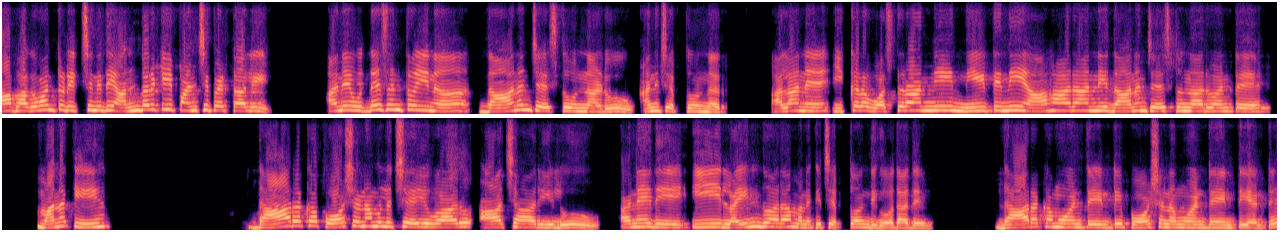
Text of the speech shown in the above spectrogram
ఆ భగవంతుడు ఇచ్చినది అందరికీ పంచి పెట్టాలి అనే ఉద్దేశంతో ఈయన దానం చేస్తూ ఉన్నాడు అని చెప్తూ ఉన్నారు. అలానే ఇక్కడ వస్త్రాన్ని నీటిని ఆహారాన్ని దానం చేస్తున్నారు అంటే మనకి ధారక పోషణములు చేయువారు ఆచార్యులు అనేది ఈ లైన్ ద్వారా మనకి చెప్తోంది గోదాదేవి. ధారకము అంటే ఏంటి? పోషణము అంటే ఏంటి అంటే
